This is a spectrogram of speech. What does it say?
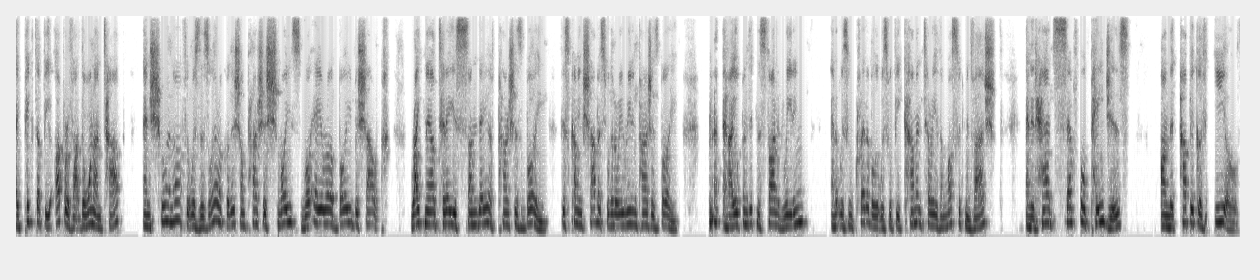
I picked up the upper, the one on top, and sure enough, it was the Zohar Kodesh on Parshas Shmois Vo'era Boy B'Shalach. Right now, today is Sunday of Parshas Boy. This coming Shabbos, we're going to be reading Parshas Boy. and I opened it and started reading, and it was incredible. It was with the commentary of the Mosok Midvash, and it had several pages on the topic of Eov.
